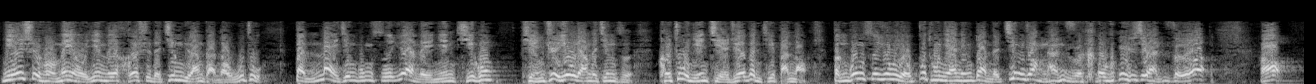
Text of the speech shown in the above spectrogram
您是否没有因为合适的精源感到无助？本麦精公司愿为您提供品质优良的精子，可助您解决问题烦恼。本公司拥有不同年龄段的精壮男子 可供选择。好，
